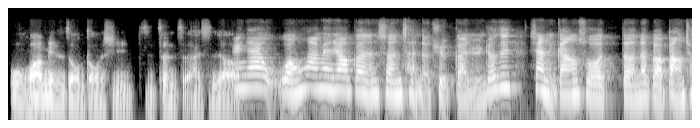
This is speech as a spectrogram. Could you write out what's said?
文化面的这种东西，执政者还是要应该文化面要更深层的去耕耘，就是像你刚刚说的那个棒球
